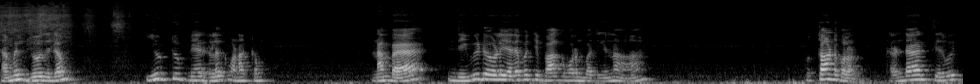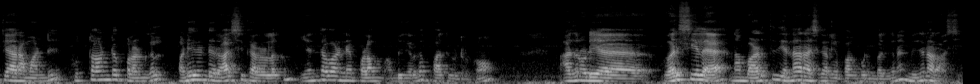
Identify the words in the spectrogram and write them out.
தமிழ் ஜோதிடம் யூடியூப் நேர்களுக்கு வணக்கம். நம்ம இந்த வீடியோவில் எதை பற்றி பார்க்க போகிறோம்னு பார்த்தீங்கன்னா புத்தாண்டு பலன். ரெண்டாயிரத்தி இருபத்தி ஆறாம் ஆண்டு புத்தாண்டு பலன்கள் பன்னிரெண்டு ராசிக்காரர்களுக்கும் எந்த வரணை பலம் அப்படிங்கிறத பார்த்துக்கிட்டு இருக்கோம். அதனுடைய வரிசையில் நம்ம அடுத்தது என்ன ராசிக்காரர்கள் பார்க்க போகிறோம்னு பார்த்தீங்கன்னா மிதன ராசி.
